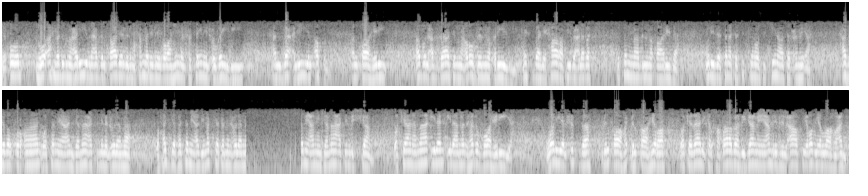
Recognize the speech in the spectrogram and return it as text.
يقول هو أحمد بن علي بن عبد القادر بن محمد بن إبراهيم الحسين العبيدي البعلي الأصل القاهري أبو العباس المعروف بالمقريزي نسبة لحارة في بعلبك تسمى بالمقارزة ولد سنة ست وستين وسبعمائة. حفظ القرآن وسمع عن جماعة من العلماء. وحج فسمع بمكة من علماء سمع من جماعة بالشام وكان مائلا إلى مذهب الظاهرية. ولي الحسبة بالقاهرة وكذلك الخطابة بجامع عمرو بن العاص رضي الله عنه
